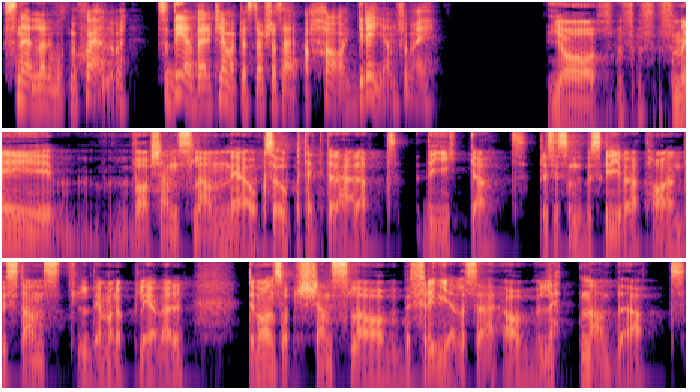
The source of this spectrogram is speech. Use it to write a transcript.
snällare mot mig själv. Så det har verkligen varit den största aha-grejen för mig. Ja, för mig var känslan när jag också upptäckte det här att det gick att, precis som du beskriver, att ha en distans till det man upplever. Det var en sorts känsla av befrielse, av lättnad. Att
